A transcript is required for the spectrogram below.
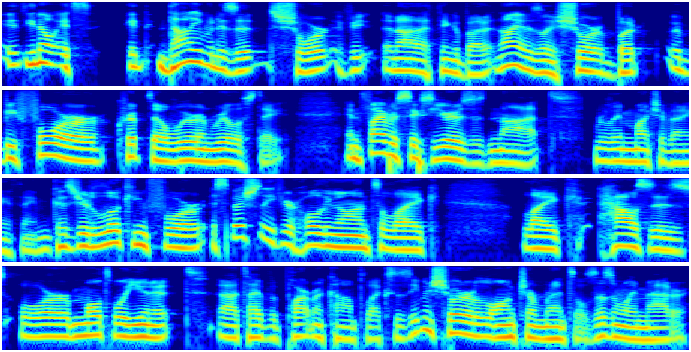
it, you know, it's it not even is it short. If you now that I think about it, not even really short, but before crypto, we were in real estate, and five or six years is not really much of anything because you're looking for, especially if you're holding on to like like houses or multiple unit uh, type apartment complexes, even shorter long term rentals doesn't really matter.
